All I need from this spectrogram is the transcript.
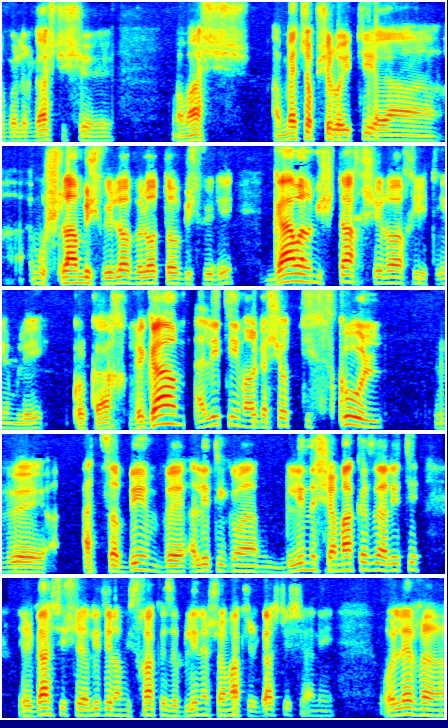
אבל הרגשתי שממש המצ'אפ שלו איתי היה מושלם בשבילו ולא טוב בשבילי. גם על משטח שלא הכי התאים לי כל כך, וגם עליתי עם הרגשות תסכול ועצבים, ועליתי בלי נשמה כזה, עליתי, הרגשתי שעליתי למשחק הזה בלי נשמה, כי הרגשתי שאני עולה ו-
